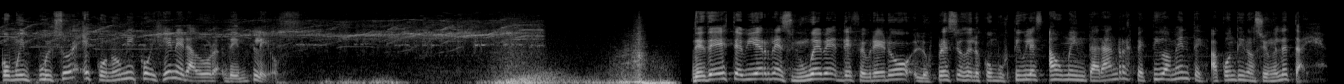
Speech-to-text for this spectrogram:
como impulsor económico y generador de empleos. Desde este viernes 9 de febrero, los precios de los combustibles aumentarán respectivamente. A continuación, el detalle.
